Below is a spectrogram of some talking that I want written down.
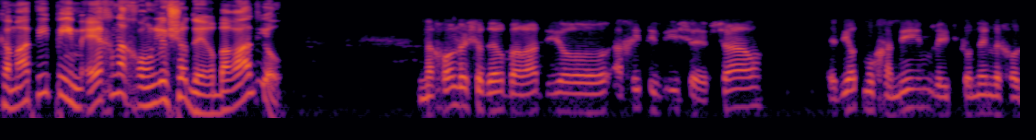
כמה טיפים איך נכון לשדר ברדיו. נכון לשדר ברדיו הכי טבעי שאפשר, להיות מוכנים להתכונן לכל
